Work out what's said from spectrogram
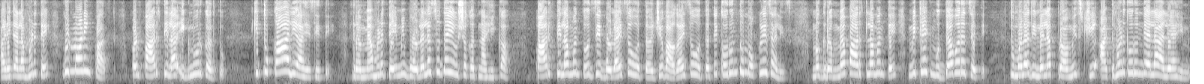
आणि त्याला म्हणते गुड मॉर्निंग पार्थ. पण पार्थ तिला इग्नोर करतो. की तू का आली आहेस इथे? रम्या म्हणते मी बोलायला सुद्धा येऊ शकत नाही का? पार्थ तिला म्हणतो जे बोलायचं होतं जे वागायचं होतं ते करून तू मोकळी झालीस. मग रम्या पार्थला म्हणते मी थेट मुद्द्यावरच येते. तुम्हाला दिलेल्या प्रॉमिसची आठवण करून द्यायला आले आहे मी.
